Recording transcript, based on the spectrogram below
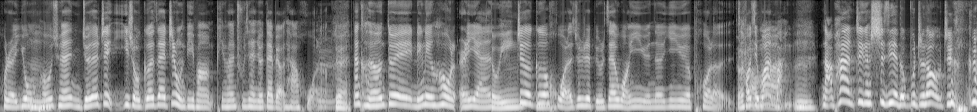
或者用朋友圈，你觉得这一首歌在这种地方频繁出现，就代表它火了。对，但可能对零零后而言，抖音这个歌火了，就是比如在网易云的音乐破了好几万吧。嗯，哪怕这个世界都不知道这个歌。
